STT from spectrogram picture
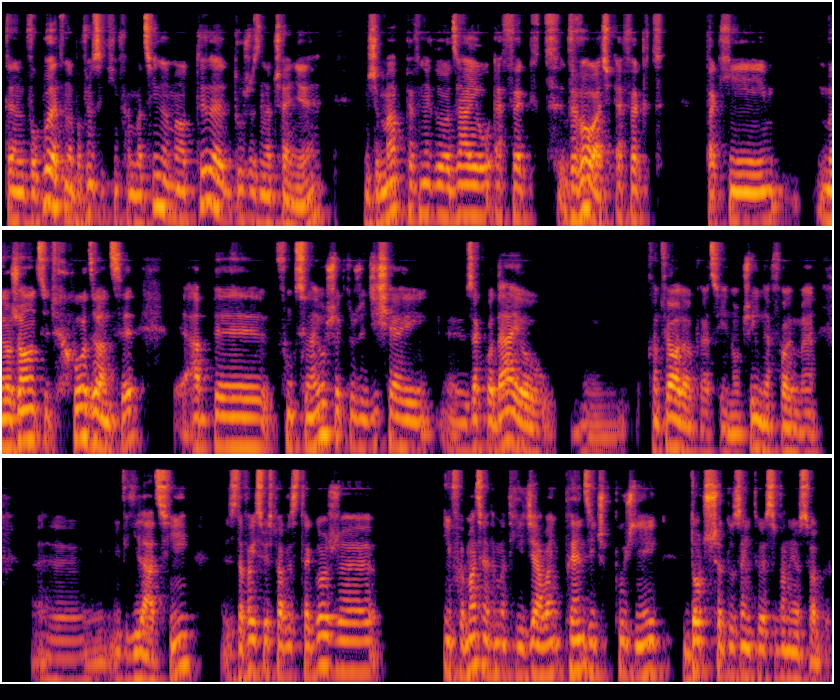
ten w ogóle ten obowiązek informacyjny ma o tyle duże znaczenie, że ma pewnego rodzaju efekt, wywołać efekt taki mrożący czy chłodzący, aby funkcjonariusze, którzy dzisiaj zakładają kontrolę operacyjną czy inne formy e, inwigilacji, zdawali sobie sprawę z tego, że informacja na temat ich działań prędzej czy później dotrze do zainteresowanej osoby.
